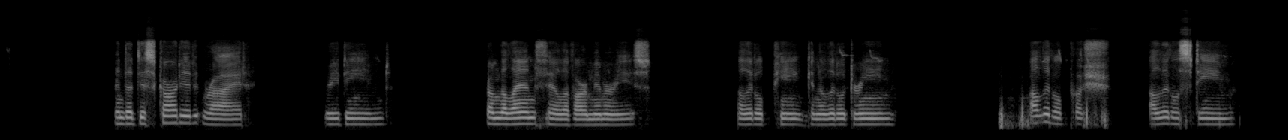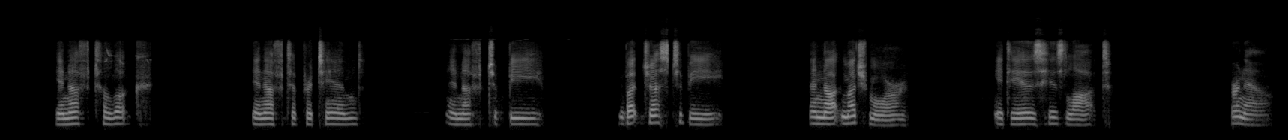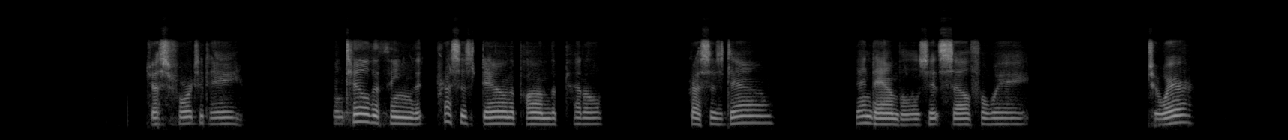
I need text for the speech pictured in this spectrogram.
and a discarded ride redeemed from the landfill of our memories. A little pink and a little green, a little push, a little steam, enough to look, enough to pretend, enough to be, but just to be, and not much more. It is his lot. For now just for today, until the thing that presses down upon the pedal presses down and ambles itself away. To where?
